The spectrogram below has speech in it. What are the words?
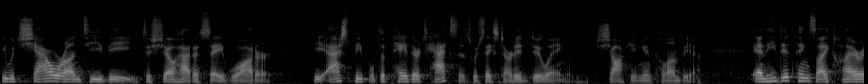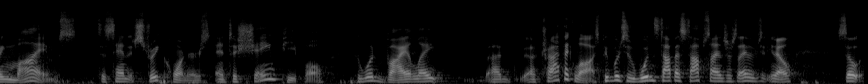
He would shower on TV to show how to save water. He asked people to pay their taxes, which they started doing. I mean, shocking in Colombia. And he did things like hiring mimes to stand at street corners and to shame people who would violate uh, uh, traffic laws. People just wouldn't stop at stop signs or say, you know. So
